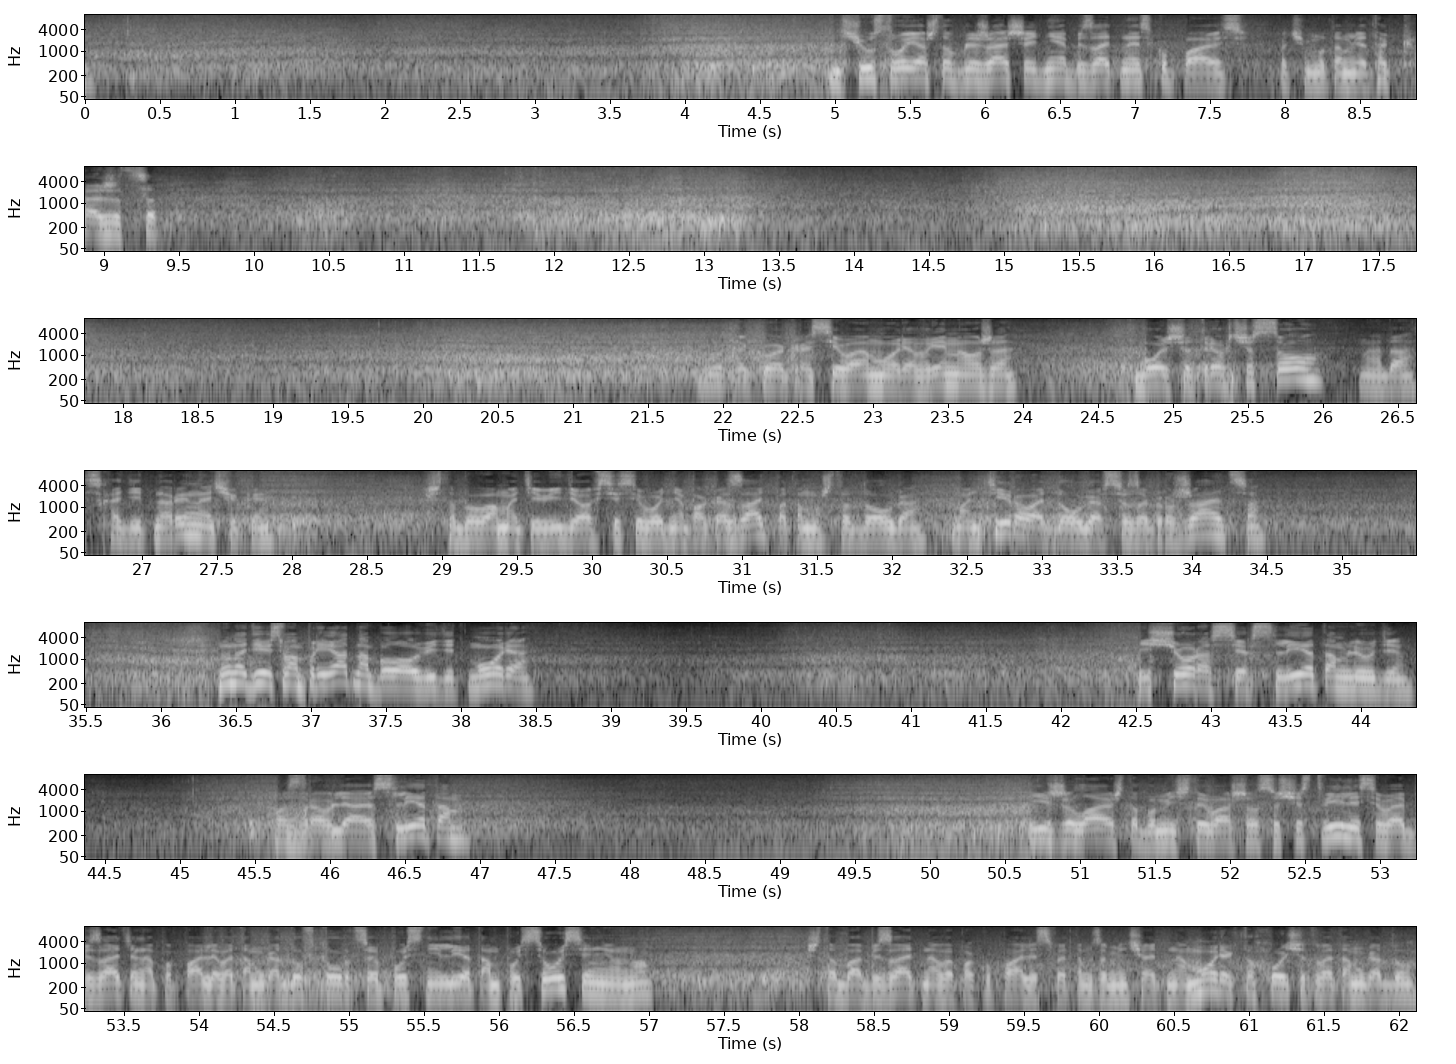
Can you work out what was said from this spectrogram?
Чувствую я, что в ближайшие дни обязательно искупаюсь. Почему-то мне так кажется. Вот такое красивое море. Время уже больше трех часов. Надо сходить на рыночек и чтобы вам эти видео все сегодня показать, потому что долго монтировать, долго все загружается. Ну, надеюсь, вам приятно было увидеть море. Еще раз всех с летом, люди. Поздравляю с летом. И желаю, чтобы мечты ваши осуществились, и вы обязательно попали в этом году в Турцию. Пусть не летом, пусть осенью, но чтобы обязательно вы покупались в этом замечательном море, кто хочет в этом году.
